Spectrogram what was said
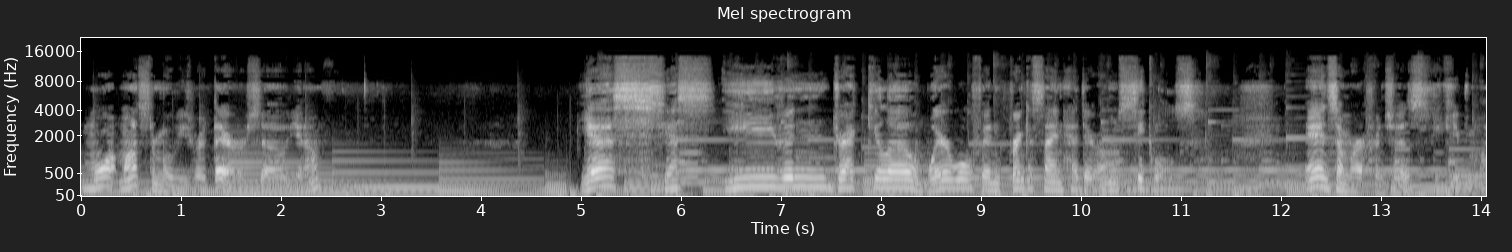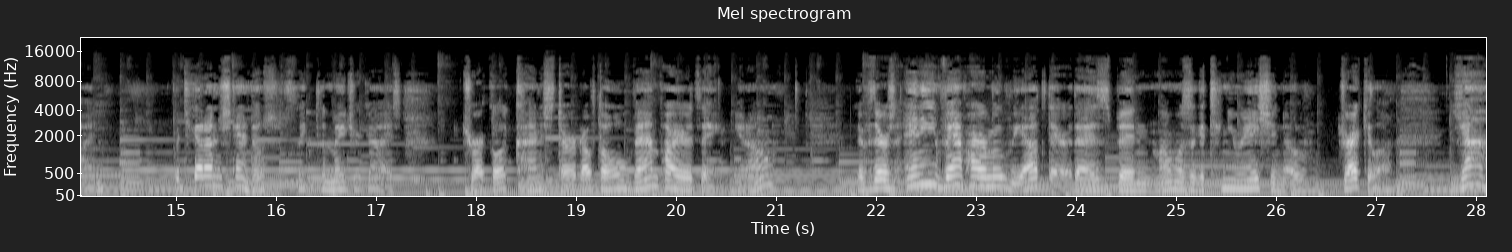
monster movies right there, so you know. Yes, yes, even Dracula, Werewolf, and Frankenstein had their own sequels and some references you keep in mind. But you gotta understand, those are like the major guys. Dracula kind of started off the whole vampire thing, you know? If there's any vampire movie out there that has been almost a continuation of Dracula, yeah,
